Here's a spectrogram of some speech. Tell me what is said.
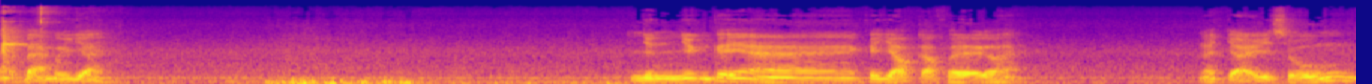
hết 30 giây. Nhìn những cái à, cái giọt cà phê các bạn nó chạy xuống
